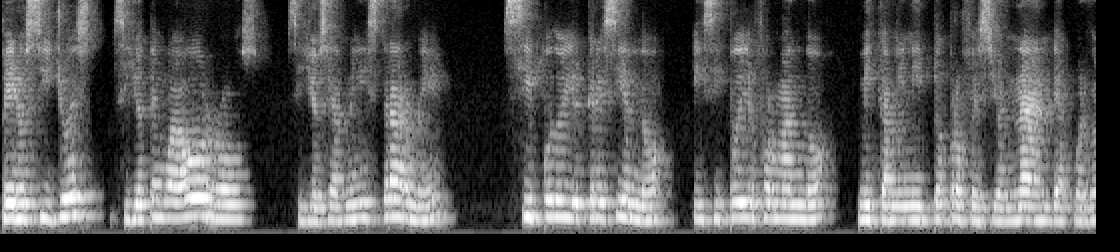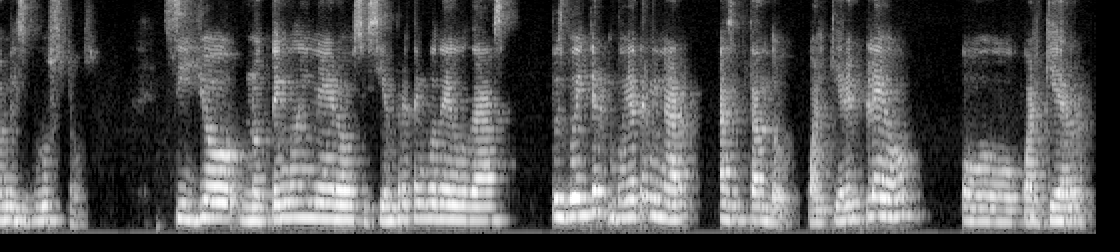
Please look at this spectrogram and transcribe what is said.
Pero si yo, es, si yo tengo ahorros, si yo sé administrarme, sí puedo ir creciendo y sí puedo ir formando mi caminito profesional de acuerdo a mis gustos. Si yo no tengo dinero, si siempre tengo deudas, pues voy, voy a terminar aceptando cualquier empleo o cualquier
